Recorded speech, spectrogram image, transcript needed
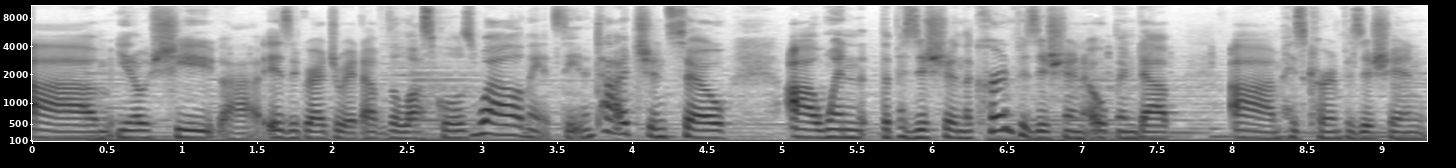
Um, you know, she uh, is a graduate of the law school as well, and they had stayed in touch. And so uh, when the position, the current position opened up, um, his current position,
